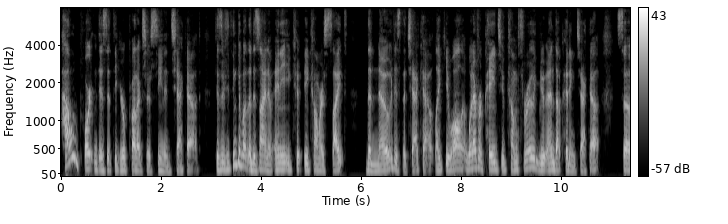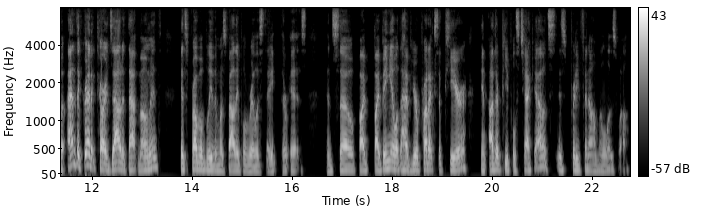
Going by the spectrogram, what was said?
How important is it that your products are seen in checkout? Because if you think about the design of any e- commerce site, the node is the checkout. Like you all, whatever page you come through, you end up hitting checkout. So, and the credit card's out at that moment. It's probably the most valuable real estate there is. And so by, by being able to have your products appear in other people's checkouts is pretty phenomenal as well.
